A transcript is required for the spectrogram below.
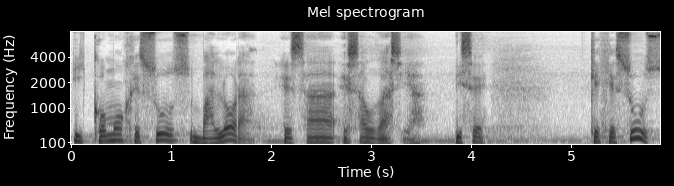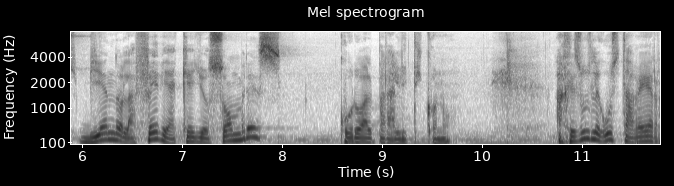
Y cómo Jesús valora esa, esa audacia. Dice que Jesús, viendo la fe de aquellos hombres, curó al paralítico, ¿no? A Jesús le gusta ver,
